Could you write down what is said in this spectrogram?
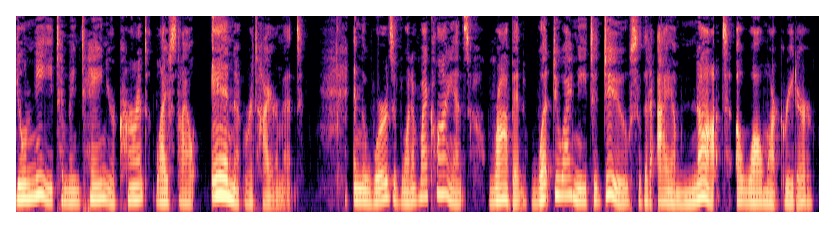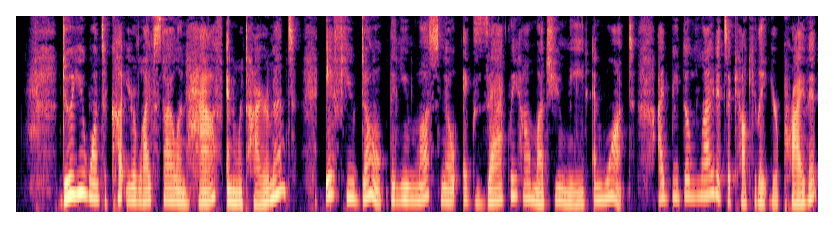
you'll need to maintain your current lifestyle in retirement. In the words of one of my clients, Robin, what do I need to do so that I am not a Walmart greeter? Do you want to cut your lifestyle in half in retirement? If you don't, then you must know exactly how much you need and want. I'd be delighted to calculate your private,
